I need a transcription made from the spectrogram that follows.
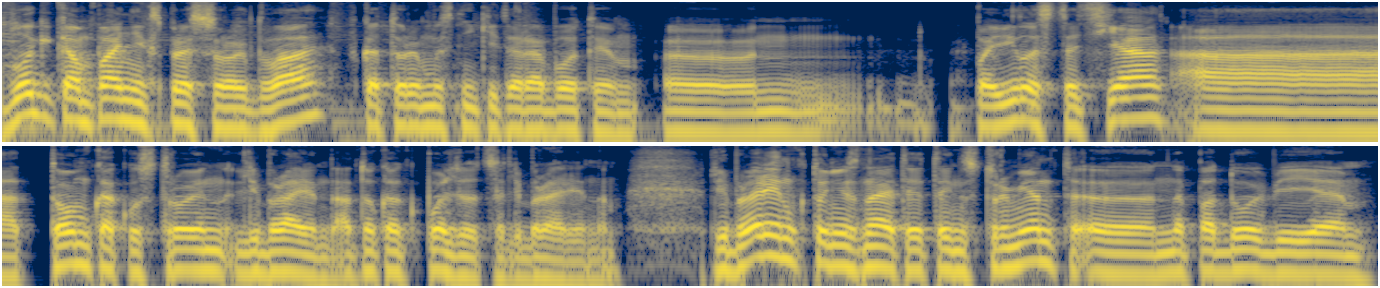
В блоге компании Express42, в которой мы с Никитой работаем, э, появилась статья о том, как устроен Librarian, о том, как пользоваться Librarian. Librarian, кто не знает, это инструмент э, наподобие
